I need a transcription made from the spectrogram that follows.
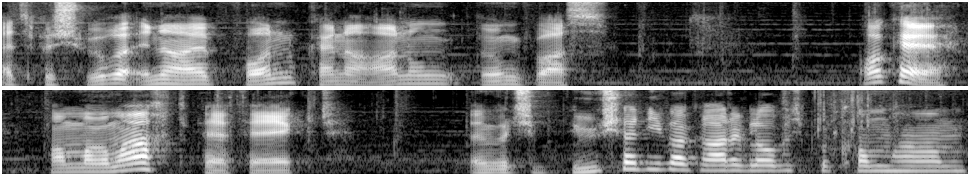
als Beschwörer innerhalb von, keine Ahnung, irgendwas. Okay, haben wir gemacht. Perfekt. Irgendwelche Bücher, die wir gerade, glaube ich, bekommen haben.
